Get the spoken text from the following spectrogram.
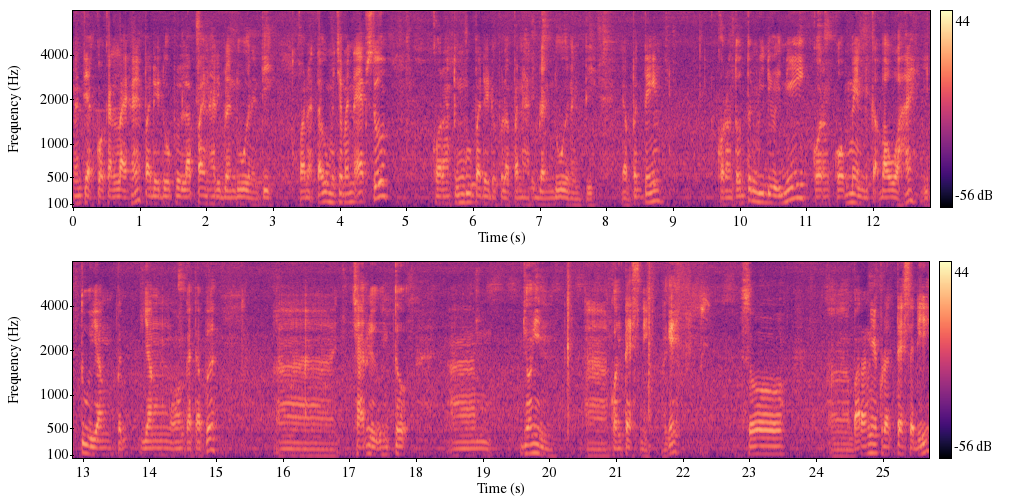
Nanti aku akan live eh pada 28 hari bulan 2 nanti. Kalau nak tahu macam mana apps tu? Korang tunggu pada 28 hari bulan 2 nanti. Yang penting korang tonton video ini korang komen dekat bawah eh. Itu yang yang orang kata apa? Uh, cara untuk um, join uh, kontes ni okey? So uh, barang ni aku dah test tadi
